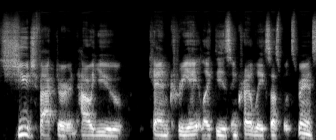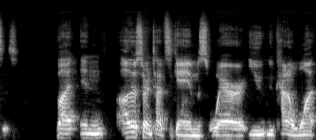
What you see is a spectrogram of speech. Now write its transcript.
huge factor in how you can create like these incredibly accessible experiences. But in other certain types of games where you you kind of want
